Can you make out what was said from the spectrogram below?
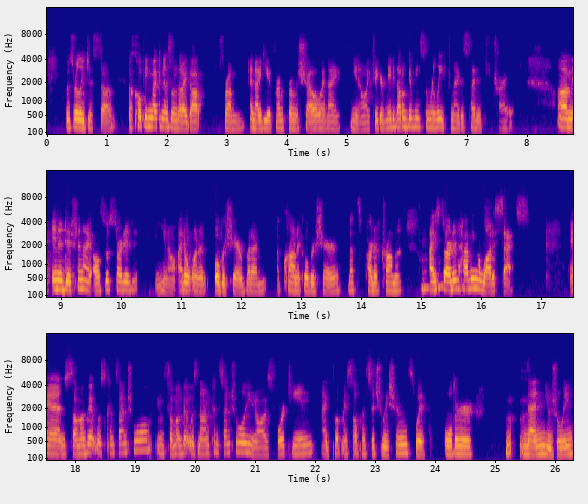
it was really just a, a, coping mechanism that i got from an idea from from a show and i you know i figured maybe that'll give me some relief and i decided to try it um, in addition i also started you know i don't want to overshare but i'm a chronic overshare that's part of trauma. Mm-hmm. i started having a lot of sex and some of it was consensual and some of it was non-consensual. You know i was 14 i put myself in situations with older men usually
